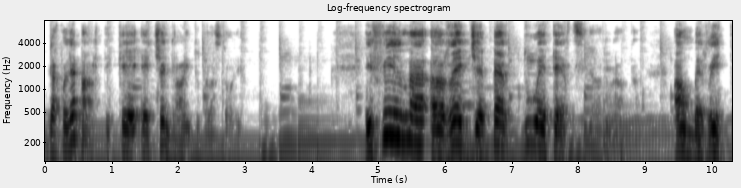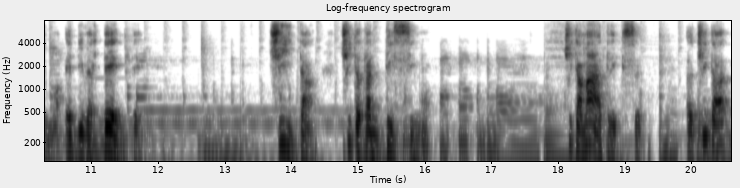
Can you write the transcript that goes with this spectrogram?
da quelle parti che è centrale in tutta la storia. Il film uh, regge per due terzi della durata, ha un bel ritmo, è divertente, cita, cita tantissimo cita Matrix, eh, cita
